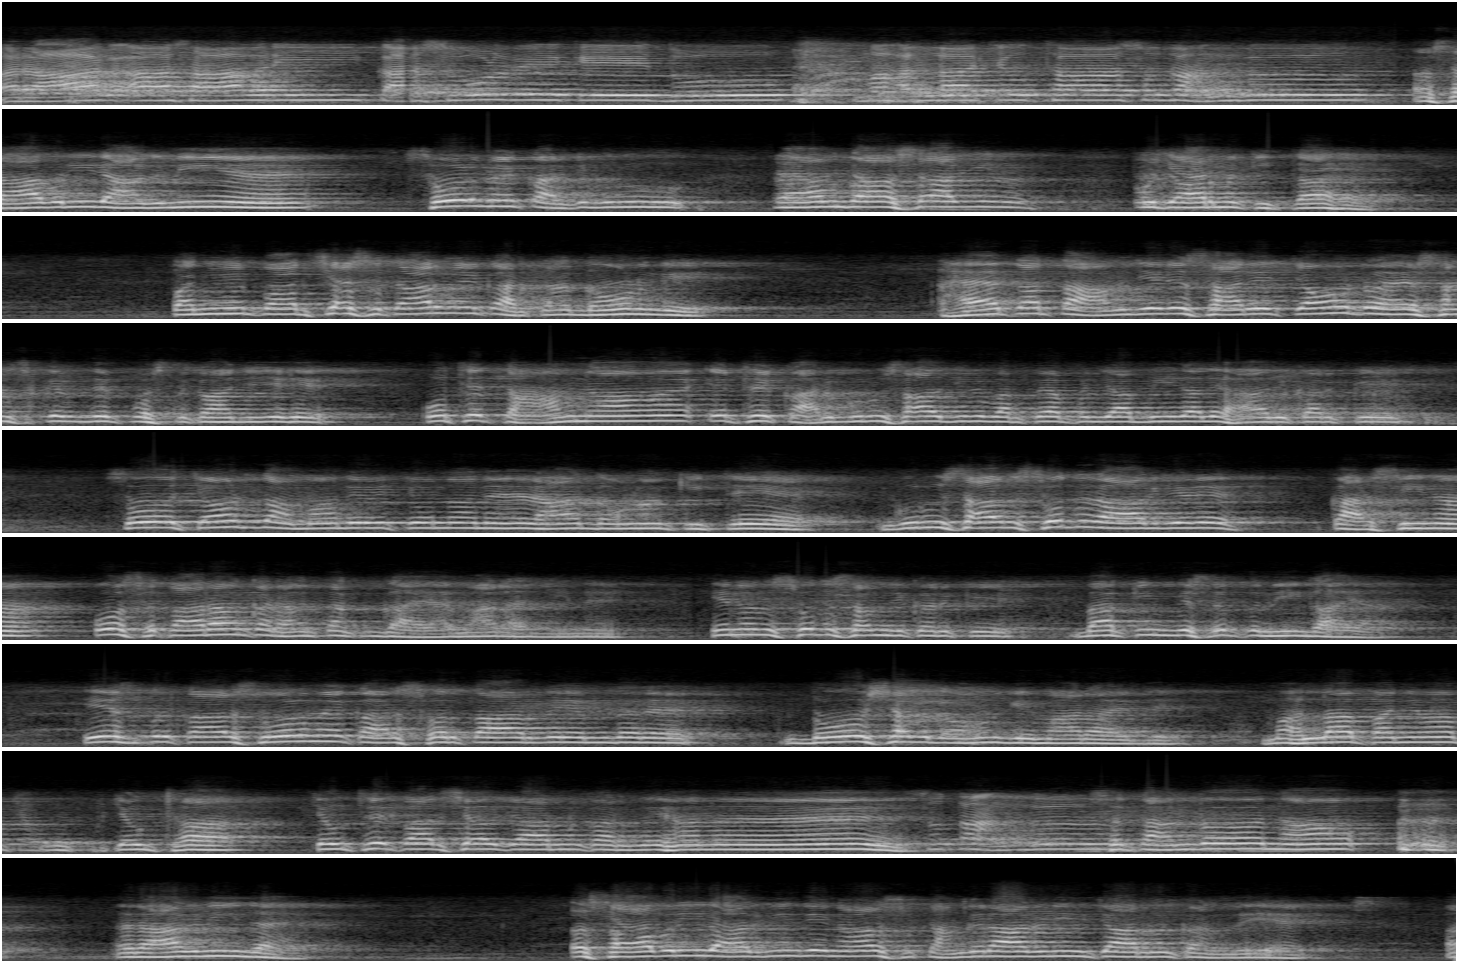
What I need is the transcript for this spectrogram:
ਰਾਗ ਆਸਾਵਰੀ ਘਰ ਸੋਲਵੇ ਕੇ ਦੋ ਮਹੱਲਾ ਚੌਥਾ ਸੁਧੰਗ। ਅਸਾਵਰੀ ਰਾਗਨੀ ਹੈ 16ਵੇਂ ਘਰ 'ਚ ਗੁਰੂ ਰਾਮਦਾਸ ਸਾਹਿਬ ਜੀ ਨੇ ਉਚਾਰਨ ਕੀਤਾ ਹੈ। ਪੰਜਵੇਂ ਪਾਤਸ਼ਾਹ 17ਵੇਂ ਘਰ ਤਾਂ ਗਾਉਣਗੇ। ਹੈ ਤਾਂ ਧਾਮ ਜਿਹੜੇ ਸਾਰੇ 64 ਹੈ ਸੰਸਕ੍ਰਿਤ ਦੇ ਪੁਸਤਕਾਂ 'ਚ ਜਿਹੜੇ, ਉੱਥੇ ਧਾਮ ਨਾਮ ਹੈ, ਇੱਥੇ ਘਰ ਗੁਰੂ ਸਾਹਿਬ ਜੀ ਨੇ ਵਰਤਿਆ ਪੰਜਾਬੀ ਦਾ ਲਿਹਾਜ਼ ਕਰਕੇ। ਸੋ 64 ਧਾਮਾਂ ਦੇ ਵਿੱਚ ਉਹਨਾਂ ਨੇ ਰਾਗ ਗਾਉਣਾ ਕੀਤੇ ਹੈ। ਗੁਰੂ ਸਾਹਿਬ ਨੇ ਸੁਧ ਰਾਗ ਜਿਹੜੇ ਘਰ ਸੀ ਨਾ, ਉਹ 17 ਘਰਾਂ ਤੱਕ ਗਾਇਆ ਮਹਾਰਾਜ ਜੀ ਨੇ। ਇਹਨਾਂ ਨੂੰ ਸੁਧ ਸਮਝ ਕਰਕੇ ਬਾਕੀ ਮਿਸਰਤ ਨਹੀਂ ਗਾਇਆ। ਇਸ ਪ੍ਰਕਾਰ 16ਵੇਂ ਘਰ ਸੁਰਤਾਰ ਦੇ ਅੰਦਰ ਦੋ ਸ਼ਬਦ ਹੋਣਗੇ ਮਹਾਰਾਜ ਦੇ। ਮਹੱਲਾ ਪੰਜਵਾਂ ਚੌਥਾ ਚੌਥੇ ਪਾਤਸ਼ਾਹ ਉਚਾਰਨ ਕਰਦੇ ਹਨ। ਸੁਧੰਗ ਸਤੰਗ ਨਾਮ ਰਾਗਣੀ ਦਾ ਹੈ। ਅਸਾਵਰੀ ਰਾਗਣੀ ਦੇ ਨਾਲ ਸਤੰਗ ਰਾਗਣੀ ਉਚਾਰਨ ਕਰਦੇ ਹੈ।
